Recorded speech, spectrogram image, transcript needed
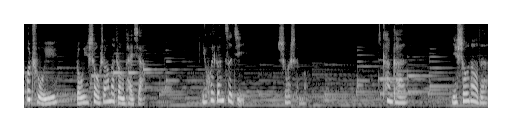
或处于容易受伤的状态下，你会跟自己说什么？看看，你收到的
